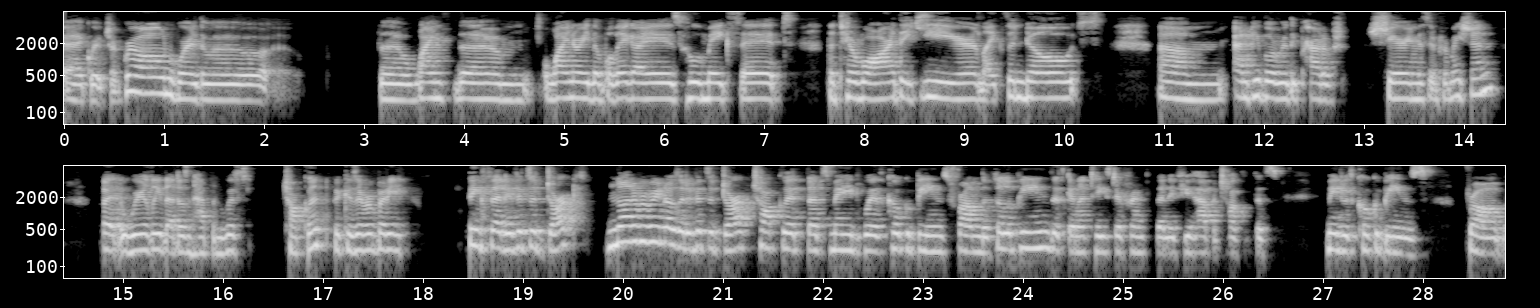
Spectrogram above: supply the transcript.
uh, grapes are grown, where the the wine the um, winery the bodega is, who makes it, the terroir, the year, like the notes, um, and people are really proud of sharing this information. But weirdly, that doesn't happen with chocolate because everybody thinks that if it's a dark not everybody knows that if it's a dark chocolate that's made with cocoa beans from the Philippines, it's going to taste different than if you have a chocolate that's made with cocoa beans from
